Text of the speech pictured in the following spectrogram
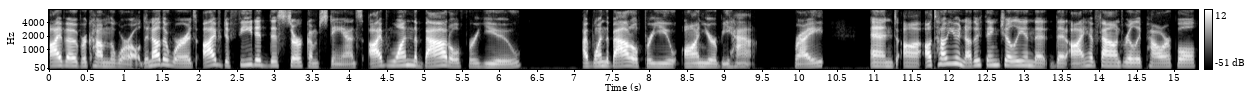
I've overcome the world. In other words, I've defeated this circumstance. I've won the battle for you. I've won the battle for you on your behalf, right? And uh, I'll tell you another thing, Jillian, that that I have found really powerful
